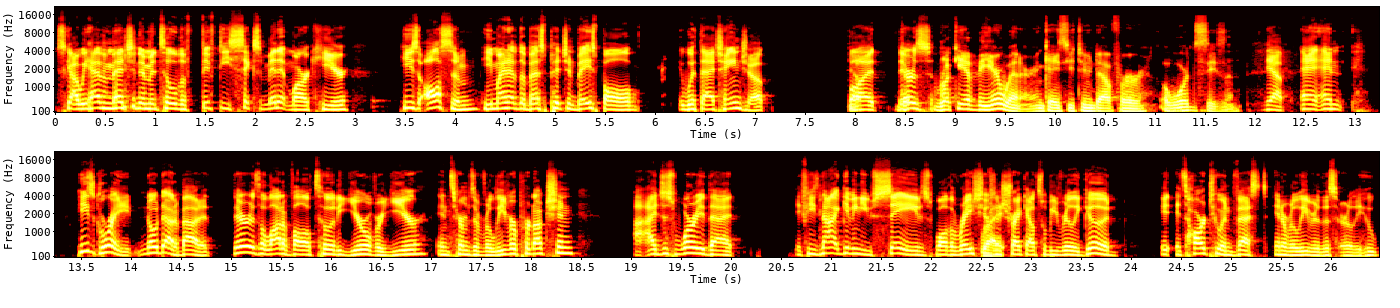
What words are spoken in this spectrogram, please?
Scott, we haven't mentioned him until the 56 minute mark here. He's awesome. He might have the best pitch in baseball with that changeup. But there's Rookie of the Year winner, in case you tuned out for awards season. Yep. and, and he's great, no doubt about it. There is a lot of volatility year over year in terms of reliever production. I just worry that if he's not giving you saves, while the ratios and strikeouts will be really good, it, it's hard to invest in a reliever this early who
